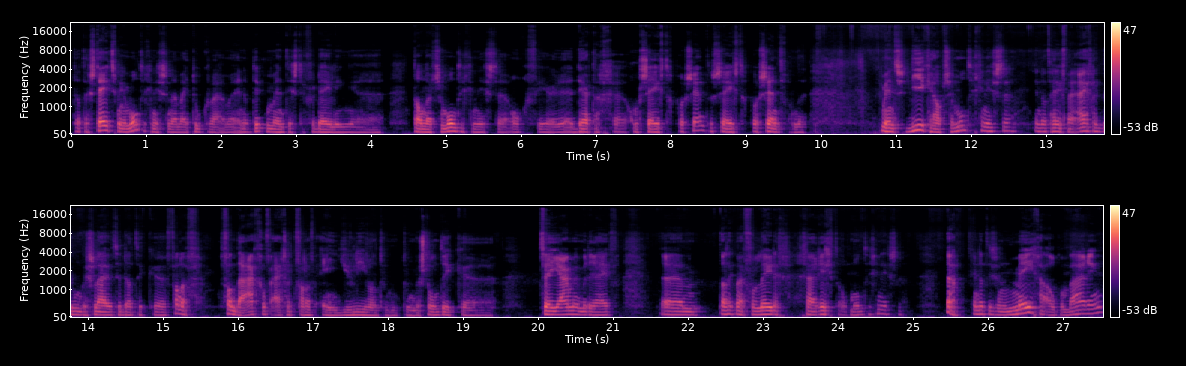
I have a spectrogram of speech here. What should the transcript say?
dat er steeds meer mondhygiënisten naar mij toe kwamen. En op dit moment is de verdeling uh, tandartsen mondhygiënisten ongeveer 30 uh, om 70 procent. Dus 70 procent van de mensen die ik help zijn mondhygiënisten. En dat heeft mij eigenlijk doen besluiten dat ik vanaf vandaag, of eigenlijk vanaf 1 juli, want toen, toen bestond ik twee jaar met mijn bedrijf, um, dat ik mij volledig ga richten op mondhygiënisten. Nou, en dat is een mega openbaring.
